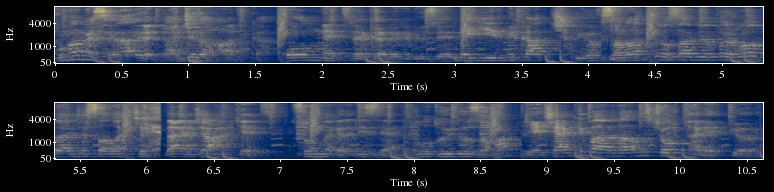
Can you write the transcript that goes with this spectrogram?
buna mesela evet bence de harika. 10 metrekarenin üzerine 20 kat çıkıyor. Sanatçı olsam yaparım ama bence salakça. Bence anket. Sonuna kadar izleyen de bunu duyduğu zaman geçenki bardağımız çok talep gördü.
